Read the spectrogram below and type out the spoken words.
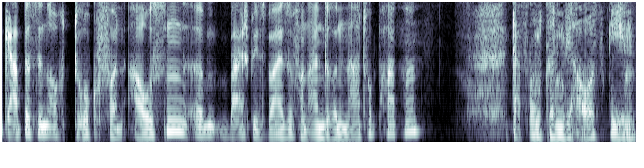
Gab es denn auch Druck von außen, ähm, beispielsweise von anderen NATO-Partnern? Davon können wir ausgehen.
